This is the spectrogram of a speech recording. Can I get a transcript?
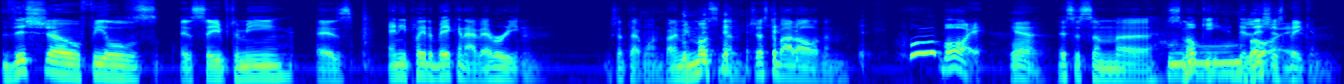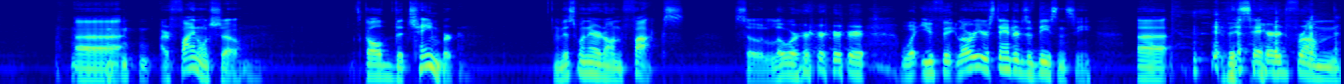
This show feels as safe to me as any plate of bacon I've ever eaten, except that one. But I mean, most of them, just about all of them. Whoo boy, Yeah, this is some uh, smoky, delicious boy. bacon. Uh, our final show. It's called The Chamber, and this one aired on Fox. So lower what you think, lower your standards of decency. Uh, this aired from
